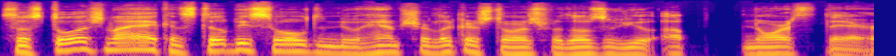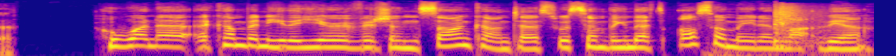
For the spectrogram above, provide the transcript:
So Stolichnaya can still be sold in New Hampshire liquor stores for those of you up north there. Who want to accompany the Eurovision Song Contest with something that's also made in Latvia?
